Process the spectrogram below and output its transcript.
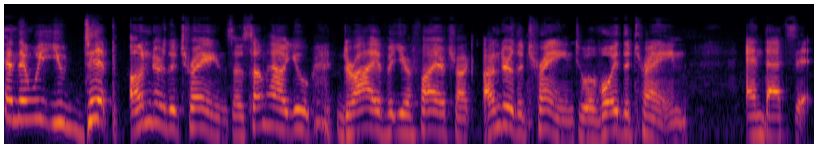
And then we you dip under the train, so somehow you drive your fire truck under the train to avoid the train, and that's it.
